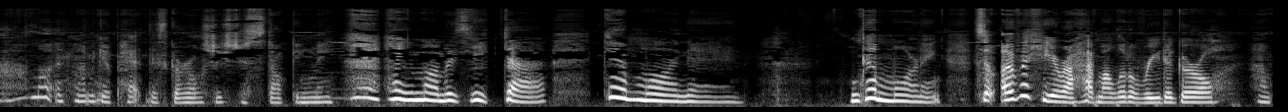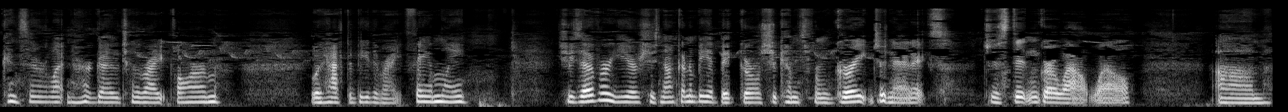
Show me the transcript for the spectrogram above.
I'm a, let me go pet this girl. She's just stalking me. Hey Mamacita. Good morning. Good morning. So over here I have my little Rita girl. I'll consider letting her go to the right farm. Would have to be the right family. She's over a year. She's not going to be a big girl. She comes from great genetics. Just didn't grow out well. Um,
